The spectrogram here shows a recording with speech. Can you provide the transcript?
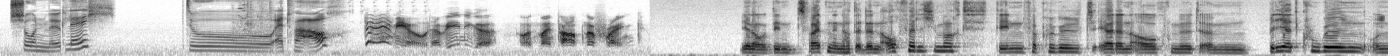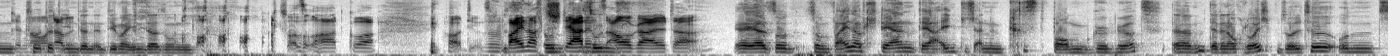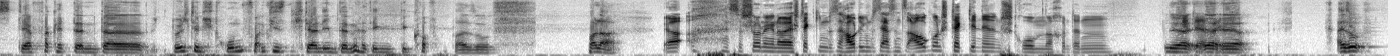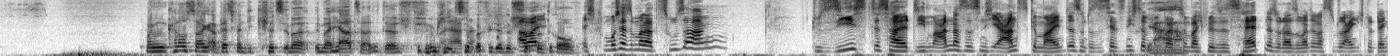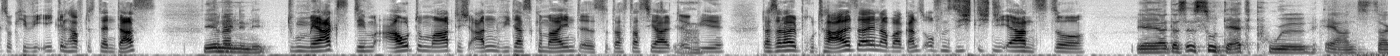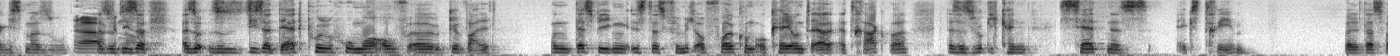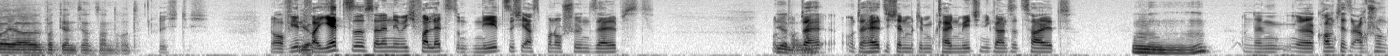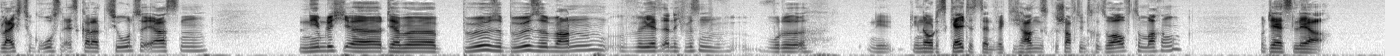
Schon möglich? Du etwa auch? Mehr oder weniger. Und mein Partner Frank? Genau, den zweiten, den hat er dann auch fertig gemacht. Den verprügelt er dann auch mit ähm, Billardkugeln und Genau, tötet damit- ihn dann, indem er ihm da so ein. das war so hardcore. Haut ihm so ein Weihnachtsstern so ins Auge, Alter. Ja, ja, so, so ein Weihnachtsstern, der eigentlich an den Christbaum gehört, ähm, der dann auch leuchten sollte und der fackelt dann da durch den Strom von diesem Stern ihm dann halt den, den Kopf ab. Also, holla. Ja, das ist schon genau. Er steckt ihm das, haut ihm das erst ins Auge und steckt ihn in den Strom noch und dann. Ja, ja, weg. ja. Also, man kann auch sagen, ab jetzt werden die Kills immer, immer härter. Also, der Film Immer liegt härter. immer wieder eine Schippe drauf. Ich muss jetzt immer dazu sagen, du siehst es halt ihm an, dass es nicht ernst gemeint ist und das ist jetzt nicht so wie Ja. bei zum Beispiel The Sadness oder so weiter, dass du eigentlich nur denkst, okay, wie ekelhaft ist denn das? Nee, nee, sondern- nee, nee. Du merkst dem automatisch an, wie das gemeint ist, sodass das hier halt Ja. irgendwie, das soll halt brutal sein, aber ganz offensichtlich nicht ernst, so. Ja, ja, das ist so Deadpool-ernst, sag ich's mal so. Ja, also genau. dieser, also so dieser Deadpool-Humor auf äh, Gewalt. Und deswegen ist das für mich auch vollkommen okay und er ertragbar. Das ist wirklich kein Sadness-Extrem. Weil das war ja was ganz, ganz anderes. Richtig. Ja, auf jeden Ja. Fall jetzt ist er dann nämlich verletzt und näht sich erstmal noch schön selbst. Und Genau. unterhält, unterhält sich dann mit dem kleinen Mädchen die ganze Zeit. Mhm. Und dann äh, kommt es jetzt auch schon gleich zur großen Eskalation zur ersten. Nämlich äh, der äh, böse, böse Mann will jetzt endlich wissen, wo de, nee, genau das Geld ist dann weg. Die haben es geschafft, den Tresor aufzumachen. Und der ist leer.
